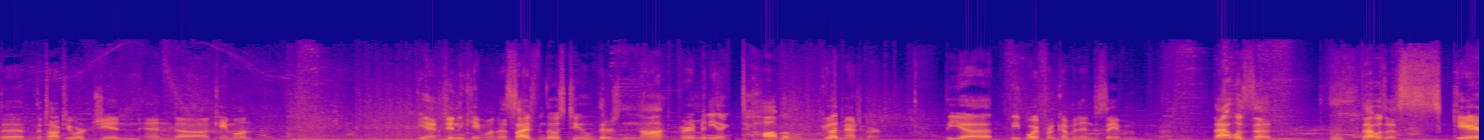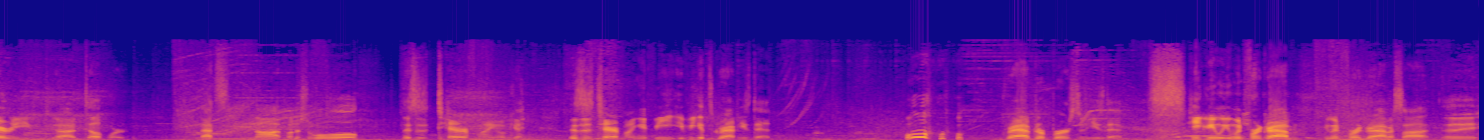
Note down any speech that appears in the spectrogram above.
The the top two are Jin and uh, Kamon. Yeah, Jin and Kamon. Aside from those two, there's not very many like top level. Good Magikarp. The uh, the boyfriend coming in to save him. That was a that was a scary uh, teleport. That's not punishable. This is terrifying. Okay, this is terrifying. If he if he gets grabbed, he's dead. Woo! Grabbed or bursted, he's dead. He, he went for a grab. He went for a grab. I saw it. Ugh.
